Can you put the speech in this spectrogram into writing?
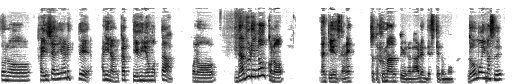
その、会社でやるってありなんかっていうふうに思った、この、ダブルのこの、なんて言うんですかね。ちょっと不満というのがあるんですけども、どう思います？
